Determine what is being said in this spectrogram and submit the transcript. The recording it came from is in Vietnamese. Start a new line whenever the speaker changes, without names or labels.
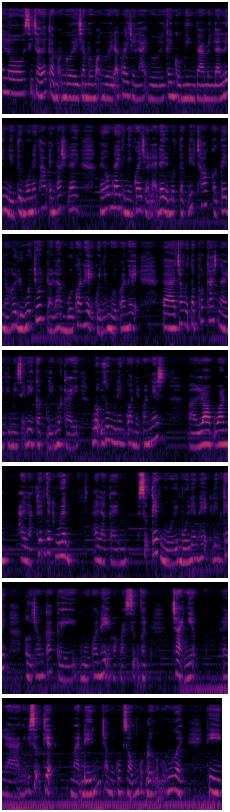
Hello, xin chào tất cả mọi người, chào mừng mọi người đã quay trở lại với kênh của mình và mình là Linh đến từ Monet Talk and Touch đây. Ngày hôm nay thì mình quay trở lại đây với một tập Deep Talk có tên nó hơi lú một chút, đó là mối quan hệ của những mối quan hệ. Và trong cái tập podcast này thì mình sẽ đề cập đến một cái nội dung liên quan đến honest, uh, ờ, love one hay là thuyết nhất nguyên hay là cái sự kết nối, mối liên hệ, liên kết ở trong các cái mối quan hệ hoặc là sự vật, trải nghiệm hay là những cái sự kiện mà đến trong cái cuộc sống, cuộc đời của mỗi người. Thì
